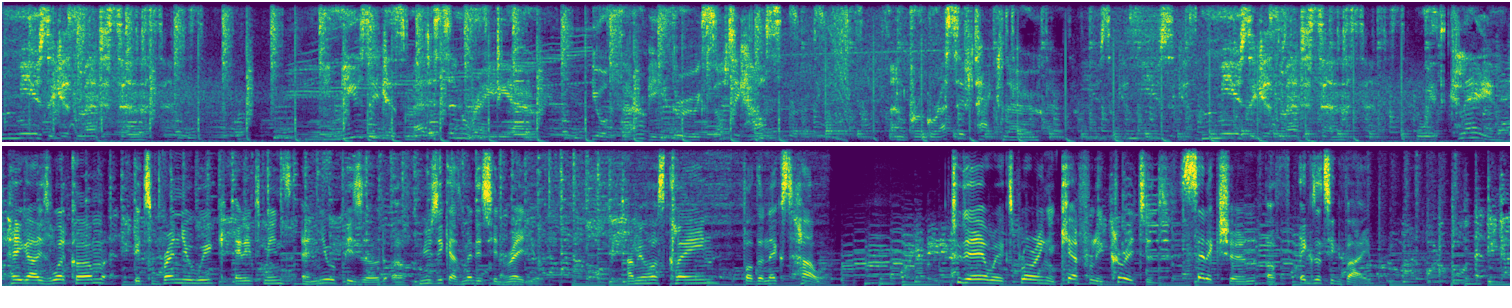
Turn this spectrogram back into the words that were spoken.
Music as medicine. Music as medicine radio. Your therapy through exotic house and progressive techno. Music as medicine with Clain. Hey guys, welcome. It's a brand new week and it means a new episode of Music as Medicine Radio. I'm your host Clain for the next hour. Today we're exploring a carefully curated selection of exotic vibe.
